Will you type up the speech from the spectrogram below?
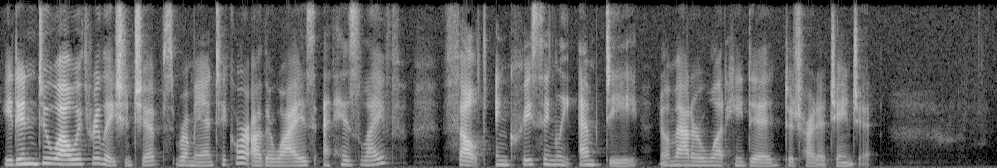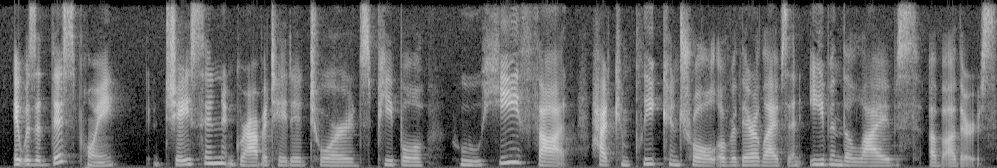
He didn't do well with relationships, romantic or otherwise, and his life felt increasingly empty no matter what he did to try to change it. It was at this point Jason gravitated towards people who he thought had complete control over their lives and even the lives of others.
